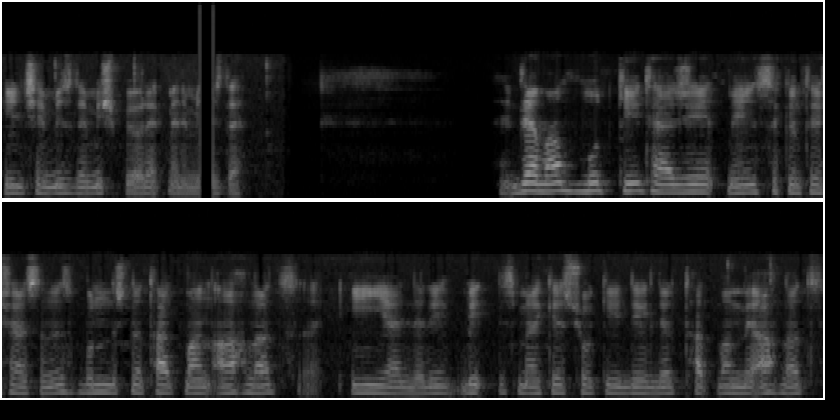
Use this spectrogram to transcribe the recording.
ilçemiz demiş bir öğretmenimiz de. Devam. Mutki'yi tercih etmeyin. Sıkıntı yaşarsanız. Bunun dışında Tatvan, Ahlat iyi yerleri. Bitlis merkez çok iyi değildir. Tatvan ve Ahlat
